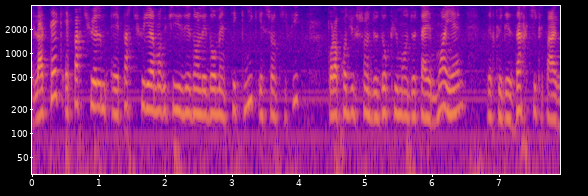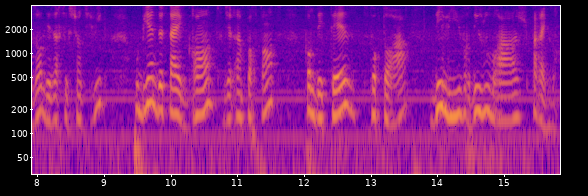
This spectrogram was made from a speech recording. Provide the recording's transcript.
La TEC est particulièrement utilisée dans les domaines techniques et scientifiques pour la production de documents de taille moyenne, tels que des articles par exemple, des articles scientifiques, ou bien de taille grande, c'est-à-dire importante, comme des thèses de doctorat, des livres, des ouvrages par exemple.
